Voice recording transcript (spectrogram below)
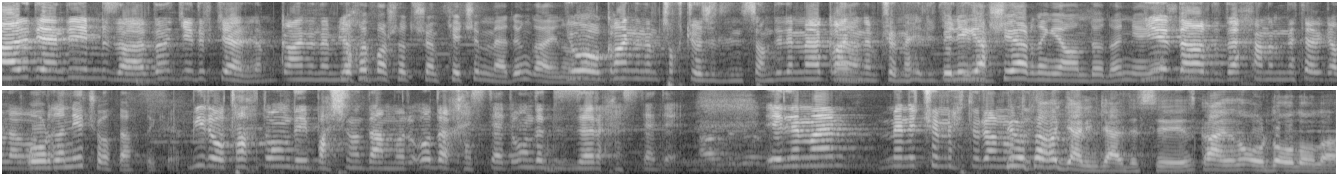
ayrı deyəndə evimiz ağrıdan gedib gəldim. Qaynənəm Yox, yaxın. başa düşəm, keçinmədin qaynana. Yo, qaynənəm çox gözəl insandır. Elə mənə qaynənəm köməkli. Belə yaşayardın yanında da, niyə Yer yaşayırdın? dardı da xanım nətər qalaq Orada neçə otaqdır ki? Bir otaqda onun da başına damır, o da xəstədir, onun da dizləri xəstədir. Elə mən mənə kömək duran Bir odur. otağa gəlin gəldiniz, qaynana orada ola ola.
